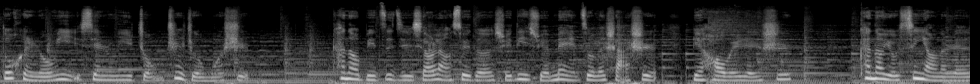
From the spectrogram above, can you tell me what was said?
都很容易陷入一种智者模式。看到比自己小两岁的学弟学妹做了傻事，便好为人师；看到有信仰的人，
